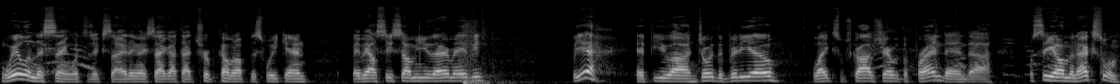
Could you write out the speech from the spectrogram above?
wheeling this thing, which is exciting. Like I said, I got that trip coming up this weekend. Maybe I'll see some of you there, maybe. But yeah, if you uh, enjoyed the video, like, subscribe, share with a friend, and uh, we'll see you on the next one.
